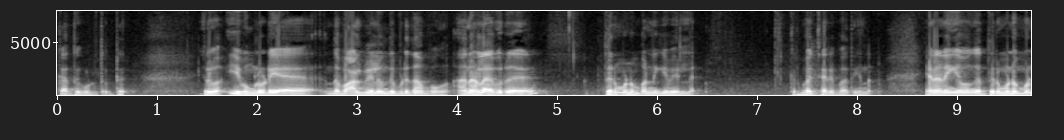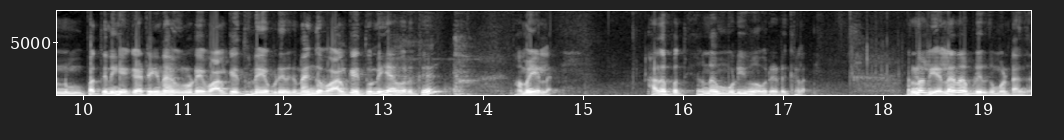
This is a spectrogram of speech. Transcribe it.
கற்றுக் கொடுத்துட்டு இருவ- இவங்களுடைய இந்த வாழ்வியல் வந்து இப்படி தான் போகும். அதனால் இவர் திருமணம் பண்ணிக்கவே இல்லை. கிருபாச்சாரி பார்த்தீங்கன்னா. ஏன்னா நீங்கள் இவங்க திருமணம் பண்ணும் பற்றி நீங்கள் கேட்டிங்கன்னா இவங்களுடைய வாழ்க்கை துணை எப்படி இருக்குன்னா இங்கே வாழ்க்கை துணையே அவருக்கு அமையலை. அதை பற்றியான முடிவும் அவர் எடுக்கலை. அதனால் எல்லாரும் அப்படி இருக்க மாட்டாங்க.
